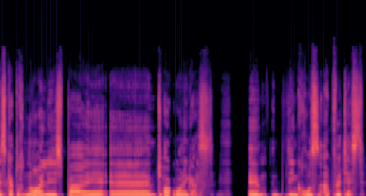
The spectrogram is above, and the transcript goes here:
es gab doch neulich bei ähm, Talk ohne Gast ähm, den großen Apfeltest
